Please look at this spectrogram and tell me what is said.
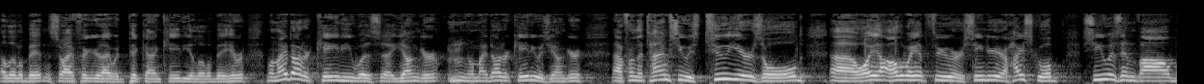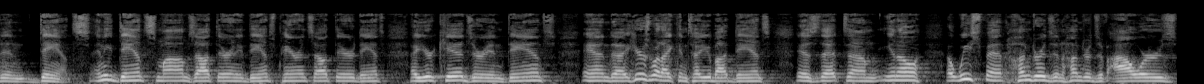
a little bit, and so I figured I would pick on Katie a little bit here. When my daughter Katie was uh, younger, when my daughter Katie was younger, uh, from the time she was two years old all the way up through her senior year of high school, she was involved in dance. Any dance moms out there? Any dance parents out there? Dance? Your kids are in dance, and here's what I can tell you about dance: is that um, you know uh, we spent hundreds and hundreds of hours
